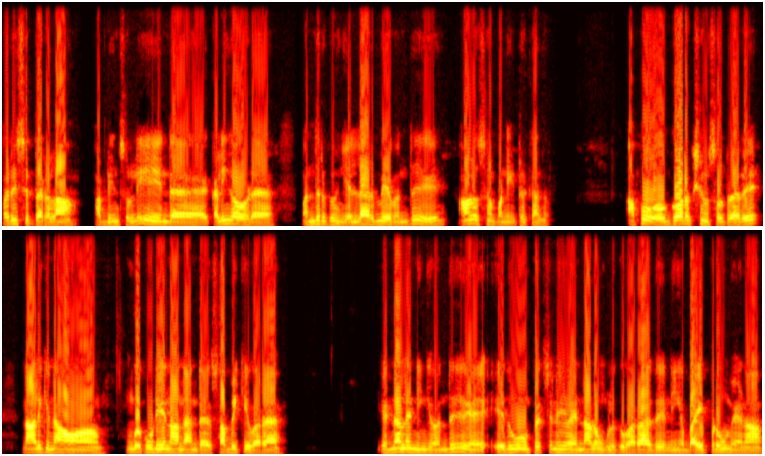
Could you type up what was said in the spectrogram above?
பரிசு பெறலாம் அப்படின்னு சொல்லி இந்த கலிங்காவோட வந்திருக்கவங்க எல்லாருமே வந்து ஆலோசனை பண்ணிக்கிட்டு இருக்காங்க. அப்போது கோரக்ஷன் சொல்கிறாரு நாளைக்கு நான் உங்கள் கூடயே நான் அந்த சபைக்கு வரேன். என்னால் நீங்கள் வந்து எதுவும் பிரச்சனையும் என்னால் உங்களுக்கு வராது. நீங்கள் பயப்படவும் வேணாம்.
